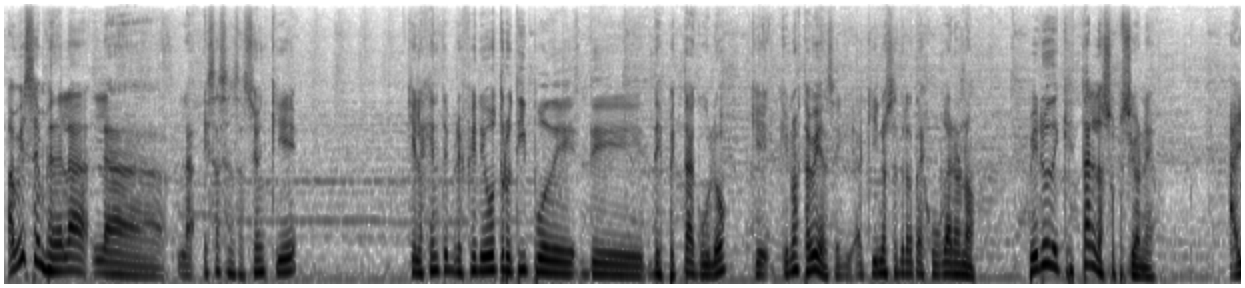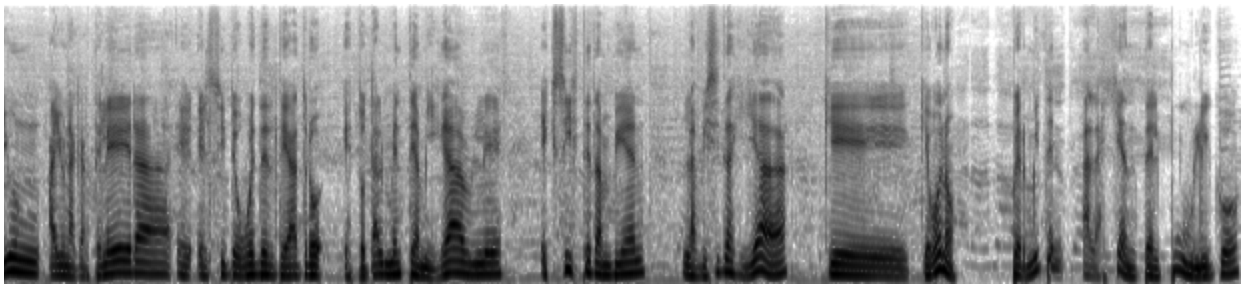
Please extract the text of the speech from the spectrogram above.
a veces me da la, esa sensación que, la gente prefiere otro tipo de, de, espectáculo, que, no está bien, aquí no se trata de jugar o no, pero de que están las opciones. Hay, un, hay una cartelera, el, el sitio web del teatro es totalmente amigable, existe también las visitas guiadas que, que bueno, permiten a la gente, al público,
